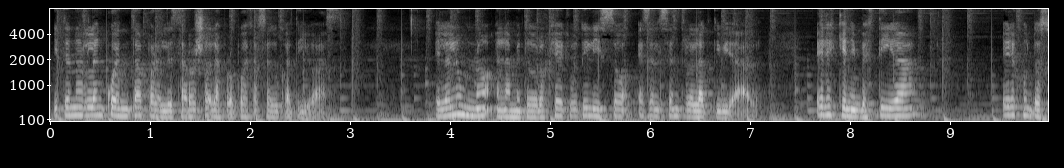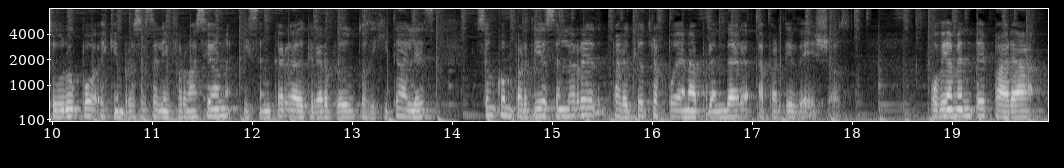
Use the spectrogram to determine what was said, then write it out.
y tenerla en cuenta para el desarrollo de las propuestas educativas. El alumno, en la metodología que utilizo, es el centro de la actividad. Él es quien investiga, él junto a su grupo es quien procesa la información y se encarga de crear productos digitales que son compartidos en la red para que otros puedan aprender a partir de ellos. Obviamente para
